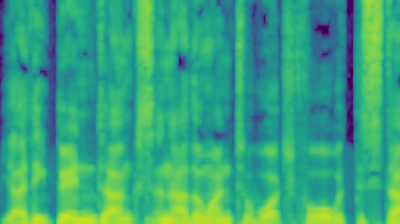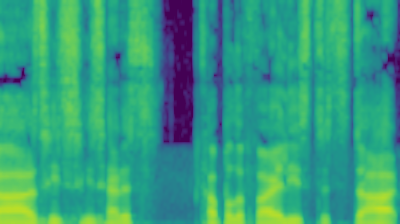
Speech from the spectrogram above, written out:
Yeah, I think Ben Dunk's another one to watch for with the Stars. He's he's had a couple of failures to start.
